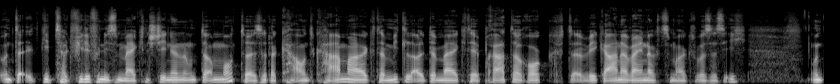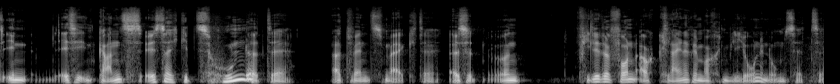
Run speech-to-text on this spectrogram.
und da gibt es halt viele von diesen Märkten stehen dann unter einem Motto, also der K&K-Markt, der Mittelaltermarkt, der Praterrock, der veganer Weihnachtsmarkt, was weiß ich. Und in, also in ganz Österreich gibt es hunderte Adventsmärkte. Also, und viele davon, auch kleinere, machen Millionen Umsätze.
